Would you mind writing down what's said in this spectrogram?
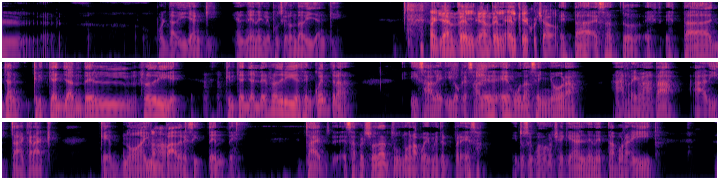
por Daddy Yankee. El nene le pusieron Daddy Yankee. Yandel, Yandel, el que he escuchado. Está, exacto, está Cristian Yandel Rodríguez. Cristian Yandel Rodríguez se encuentra y sale, y lo que sale es una señora arrebatada, adicta crack, que no hay un padre existente. O sea, esa persona tú no la puedes meter presa. Entonces cuando chequea el nene está por ahí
